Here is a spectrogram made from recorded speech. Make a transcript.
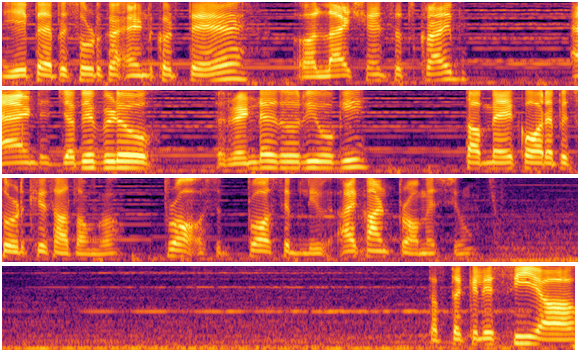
ये पे एपिसोड का एंड करते हैं। लाइक शेयर सब्सक्राइब एंड जब ये वीडियो रेंडर हो रही होगी, तब मैं एक और एपिसोड के साथ आऊँगा। Possibly I can't promise you तब तक के लिए सी या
